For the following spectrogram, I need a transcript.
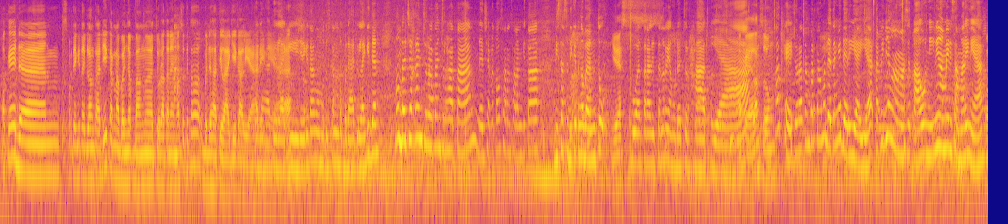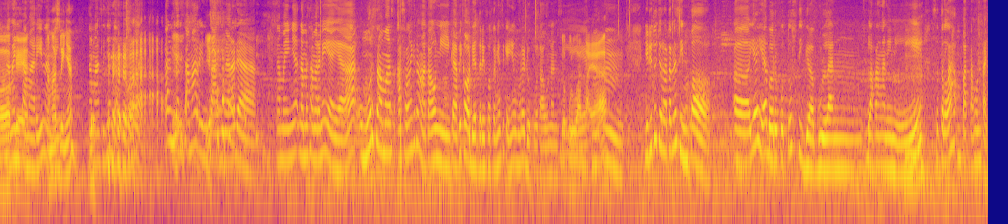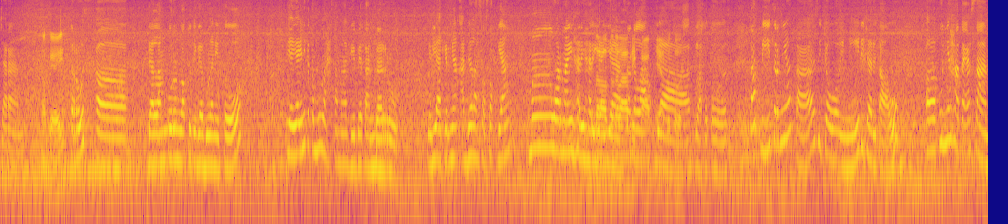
Oke dan seperti yang kita bilang tadi karena banyak banget curhatan yang masuk kita bedah hati lagi kali ya hari bedah hati ya. lagi. Jadi kita memutuskan untuk bedah hati lagi dan membacakan curhatan-curhatan dan siapa tahu saran-saran kita bisa sedikit ngebantu Yes. buat para listener yang udah curhat ya. Oke langsung. Oke, curhatan pertama datangnya dari Yaya, tapi dia nggak ngasih tahu nih. Ini namanya disamarin ya. Oke. Namanya disamarin. Nama aslinya? Nama aslinya nggak boleh. Kan bisa disamarin Iya. kak, gimana dah? Namanya nama samarannya Yaya. Umur sama asalnya kita nggak tahu nih. Tapi kalau lihat dari fotonya sih kayaknya umurnya 20 tahunan sih. 20-an lah ya. Mm-mm. Jadi tuh curhatannya simple. Eh ya ya baru putus tiga bulan belakangan ini Hmm. setelah empat tahun pacaran. Oke. Terus eh, dalam kurun waktu tiga bulan itu, Yaya ini ketemulah sama gebetan baru. Jadi akhirnya adalah sosok yang mewarnai hari-hari Yaya setelah setelah up, ya, putus. setelah putus. Tapi ternyata si cowok ini dicari tahu eh, punya HTS-an.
